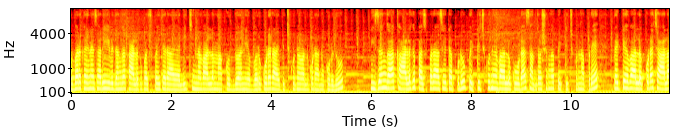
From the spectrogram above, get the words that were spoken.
ఎవరికైనా సరే ఈ విధంగా కాళ్ళకు పసుపు అయితే రాయాలి. చిన్నవాళ్ళం మాకొద్దు అని ఎవ్వరు కూడా రాయించుకునే వాళ్ళు కూడా అనకూడదు. నిజంగా కాళ్ళకి పసుపు రాసేటప్పుడు పెట్టించుకునే వాళ్ళు కూడా సంతోషంగా పెట్టించుకున్నప్పుడే పెట్టే వాళ్ళకు కూడా చాలా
